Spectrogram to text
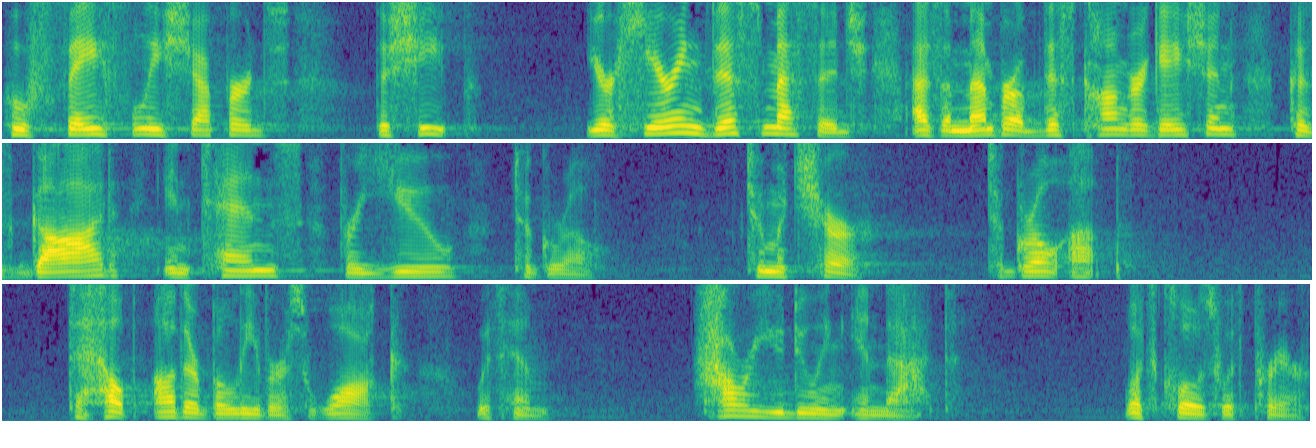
who faithfully shepherds the sheep. You're hearing this message as a member of this congregation because God intends for you to grow, to mature, to grow up, to help other believers walk with Him. How are you doing in that? Let's close with prayer.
